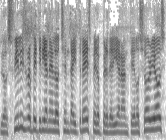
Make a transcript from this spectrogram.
Los Phillies repetirían en el 83, pero perderían ante los Orioles.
